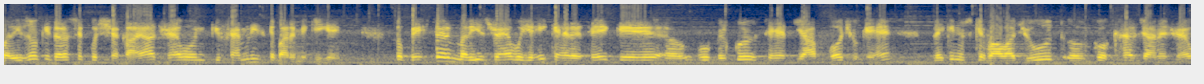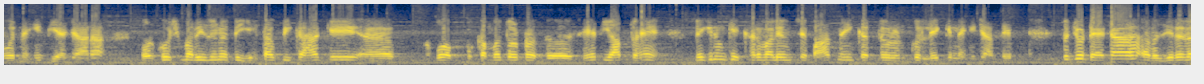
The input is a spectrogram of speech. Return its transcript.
मरीजों की तरफ़ से कुछ शिकायत जो है वो उनकी फैमिलीज़ के बारे में की गई। तो बेहतर मरीज़ जो है वो यही कह रहे थे कि वो बिल्कुल सेहत याब हो चुके हैं, लेकिन उसके बावजूद उनको घर जाने जो है वो नहीं दिया जा रहा। और कुछ मरीजों ने तो ये तक भी कहा कि वो मुकम्मल तौर पर सेहत याब तो हैं, लेकिन उनके घर वाले उनसे बात नहीं करते और उनको लेके नहीं जाते। तो जो डाटा वज़ीर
